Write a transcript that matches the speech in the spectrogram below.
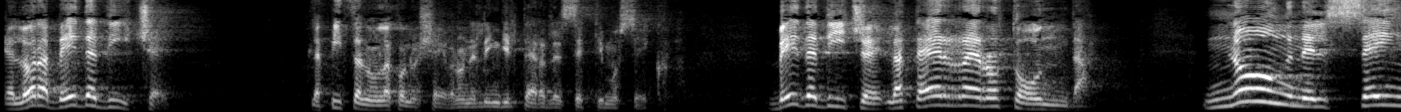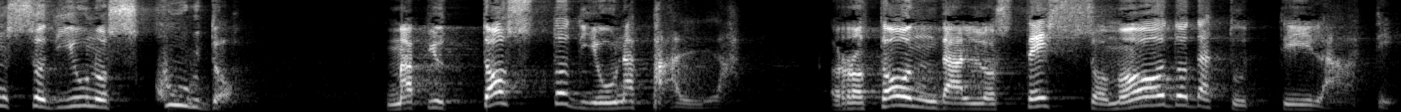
E allora Beda dice, la pizza non la conoscevano nell'Inghilterra del VII secolo, Beda dice la terra è rotonda, non nel senso di uno scudo, ma piuttosto di una palla, rotonda allo stesso modo da tutti i lati.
